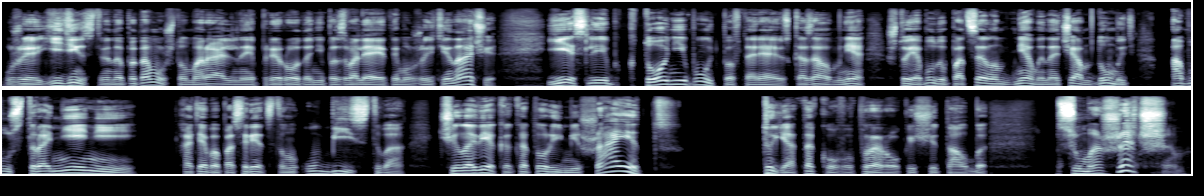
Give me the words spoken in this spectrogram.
уже единственно потому, что моральная природа не позволяет ему жить иначе, если б кто-нибудь, повторяю, сказал мне, что я буду по целым дням и ночам думать об устранении хотя бы посредством убийства человека, который мешает, то я такого пророка считал бы сумасшедшим.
